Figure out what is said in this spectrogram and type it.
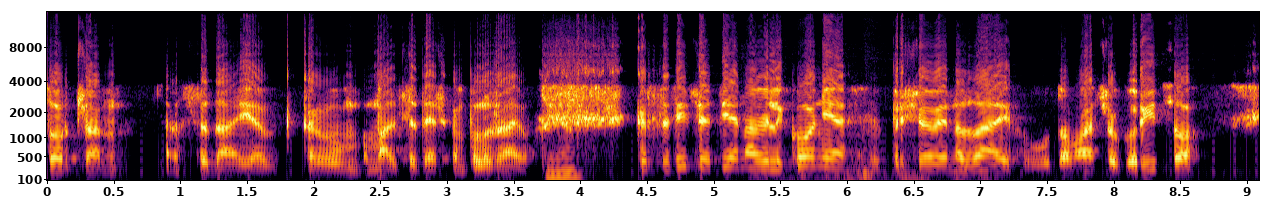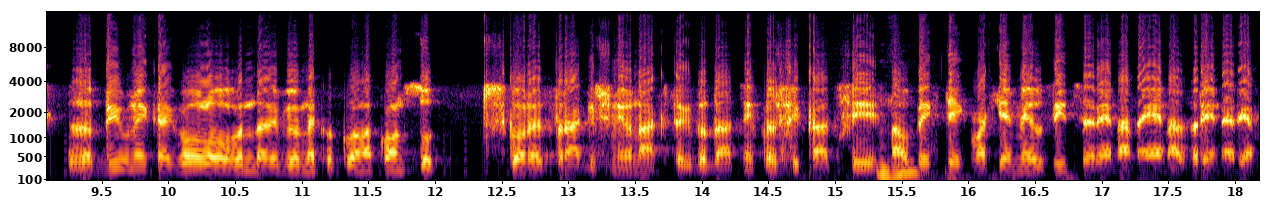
Sorčan sedaj je kar v malce težkem položaju. Ja. Kar se tiče Tjena Velikonje, prišel je nazaj v domačo Gorico, zabil nekaj golov, vendar je bil nekako na koncu skoraj tragični junak teh dodatnih kvalifikacij. Uh -huh. Na obeh tekmah je imel zicer ena na ena z Renerjem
